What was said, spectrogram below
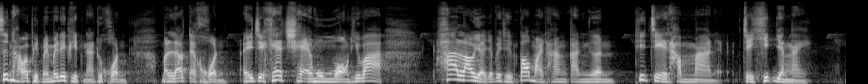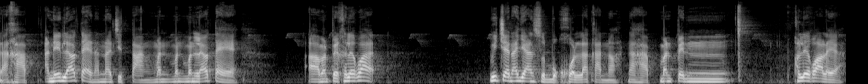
ซึ่งถามว่าผิดไหมไม่ได้ผิดนะทุกคน มันแล้วแต่คน อันนี้เจแค่แชร์มุมมองที่ว่า ถ้าเราอยากจะไปถึงเป้าหมายทางการเงิน ที่เจทำมาเนี่ย เจคิดยังไงนะครับ อันนี้แล้วแต่นานาจิตตังมันมันมันแล้วแต่ อ่า มันเป็นเขาเรียกว่า วิจารณญาณส่วนบุคคลแล้วกันเนาะนะครับ มันเป็นเขาเรียกว่าอะไรอะ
